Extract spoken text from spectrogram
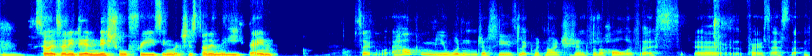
Mm. So it's only the initial freezing which is done in the ethane. So how come you wouldn't just use liquid nitrogen for the whole of this uh, process then?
